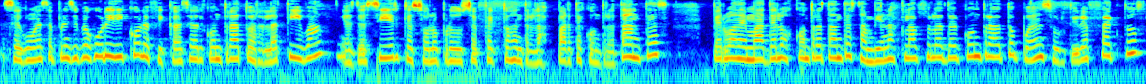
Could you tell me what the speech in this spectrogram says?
Según este principio jurídico, la eficacia del contrato es relativa, es decir, que solo produce efectos entre las partes contratantes, pero además de los contratantes, también las cláusulas del contrato pueden surtir efectos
